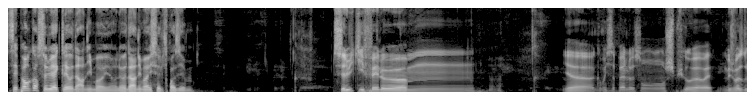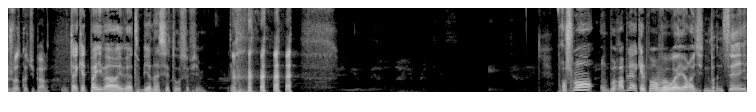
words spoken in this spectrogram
C'est pas encore celui avec Léonard Nimoy. Hein. Léonard Nimoy, c'est le troisième. C'est lui qui fait le. Euh, comment il s'appelle son. Je sais plus. ouais, mais je vois, je vois de quoi tu parles. T'inquiète pas, il va arriver à être bien assez tôt ce film. Franchement, on peut rappeler à quel point The Wire est une bonne série.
